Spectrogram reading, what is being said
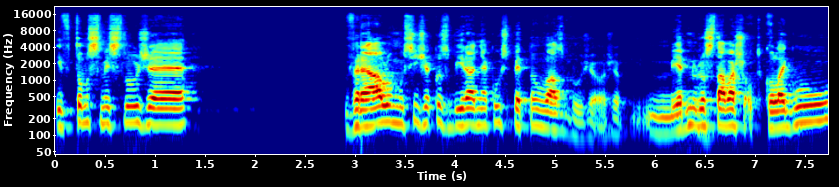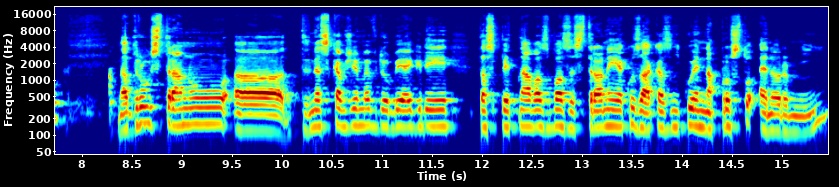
i v tom smyslu, že v reálu musíš jako sbírat nějakou zpětnou vazbu, že, že jednu dostáváš od kolegů, na druhou stranu eh, dneska žijeme v době, kdy ta zpětná vazba ze strany jako zákazníků je naprosto enormní.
